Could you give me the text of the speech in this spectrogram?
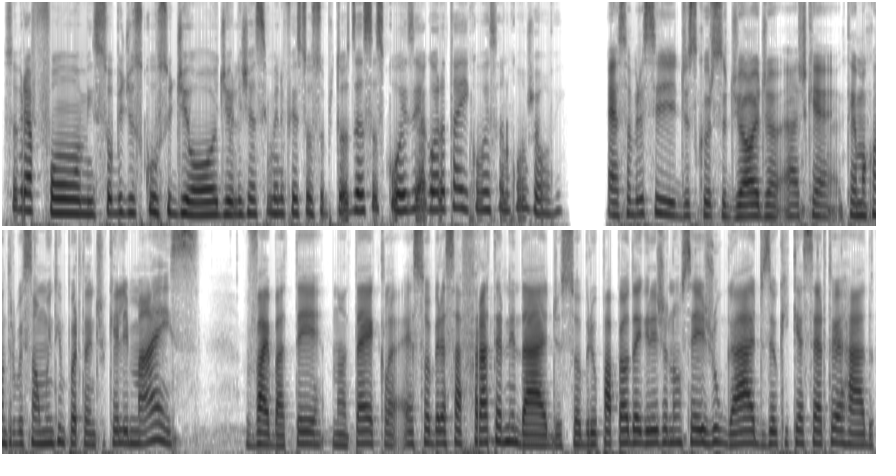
sobre a fome, sobre o discurso de ódio. Ele já se manifestou sobre todas essas coisas e agora está aí conversando com o jovem. É, sobre esse discurso de ódio, acho que é, tem uma contribuição muito importante. O que ele mais vai bater na tecla é sobre essa fraternidade, sobre o papel da igreja não ser julgar, dizer o que é certo ou errado.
